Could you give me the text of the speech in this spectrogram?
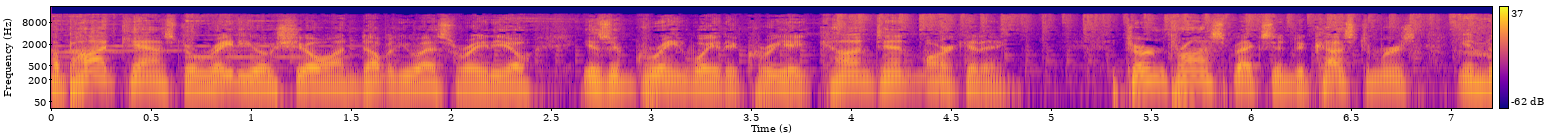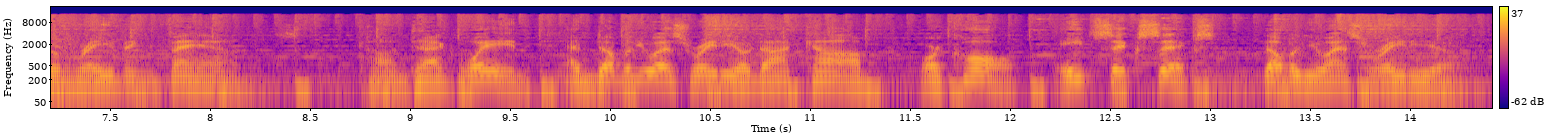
A podcast or radio show on WS Radio is a great way to create content marketing. Turn prospects into customers into raving fans. Contact Wade at WSRadio.com or call 866 WS Radio.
